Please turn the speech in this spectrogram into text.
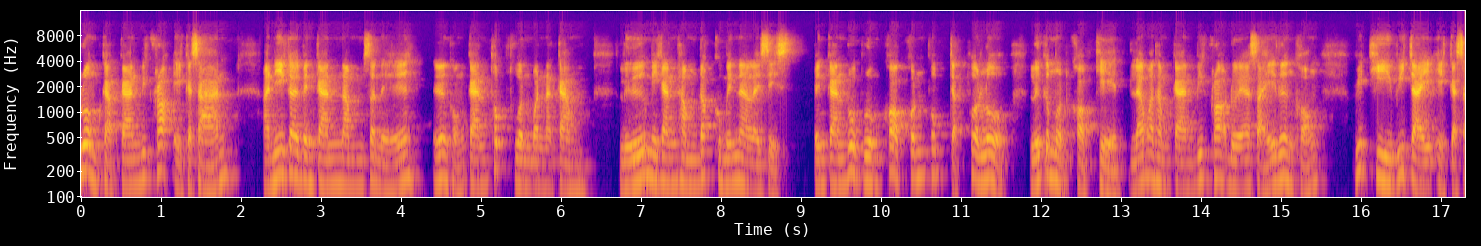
ร่วมกับการวิเคราะห์เอกสาร อันนี้ก็เป็นการนำเสนอเรื่องของการทบทวนวรรณกรรม หรือมีการทำ document analysis เป็นการรวบรวมข้อค้นพบจากทั่วโลก หรือกำหนดขอบเขต แล้วมาทำการวิเคราะห์โดยอาศัยเรื่องของวิธีวิจัยเอกส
